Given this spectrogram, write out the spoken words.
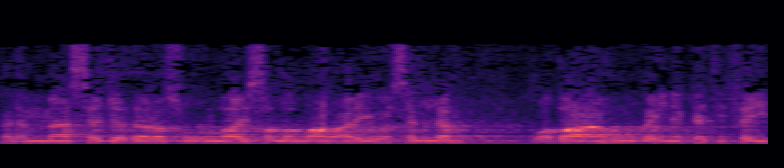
فلما سجد رسول الله صلى الله عليه وسلم وضعه بين كتفيه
